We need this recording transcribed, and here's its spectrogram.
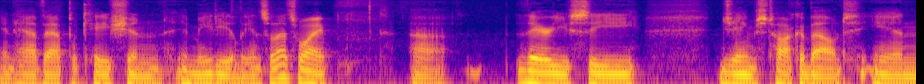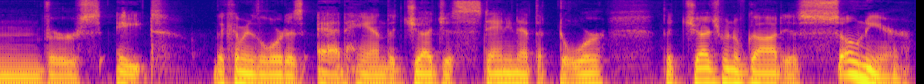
and have application immediately. And so that's why uh, there you see James talk about in verse 8 the coming of the Lord is at hand. The judge is standing at the door. The judgment of God is so near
